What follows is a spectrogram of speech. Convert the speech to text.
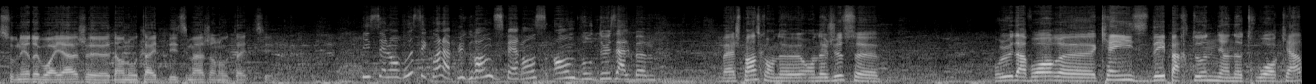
souvenirs de voyage euh, dans nos têtes, des images dans nos têtes. Puis selon vous, c'est quoi la plus grande différence entre vos deux albums? Ben, je pense qu'on a, on a juste, euh, au lieu d'avoir euh, 15 idées par tune, il y en a 3-4.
